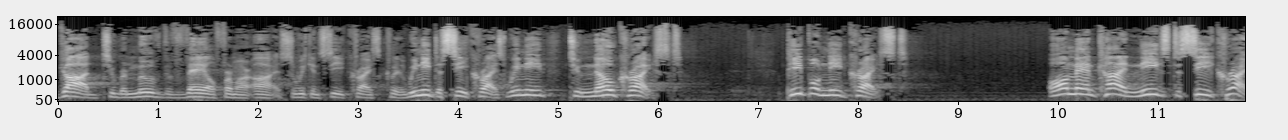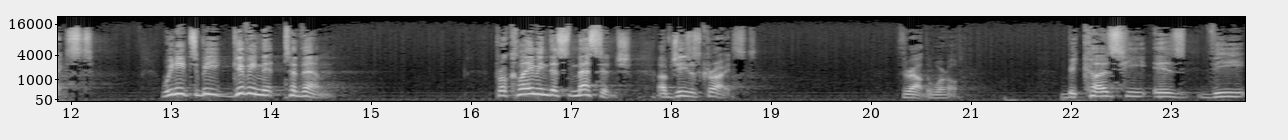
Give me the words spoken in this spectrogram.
God to remove the veil from our eyes so we can see Christ clearly. We need to see Christ. We need to know Christ. People need Christ. All mankind needs to see Christ. We need to be giving it to them, proclaiming this message of Jesus Christ throughout the world. Because he is the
